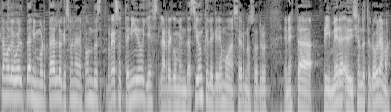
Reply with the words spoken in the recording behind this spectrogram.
Estamos de vuelta en Inmortal, lo que suena de fondo es re sostenido y es la recomendación que le queremos hacer nosotros en esta primera edición de este programa.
